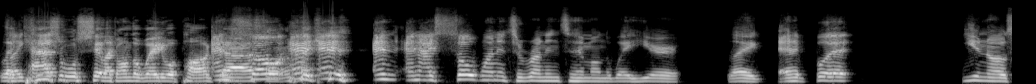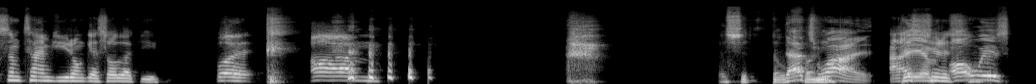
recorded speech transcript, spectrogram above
Like, like, he- casual shit, like on the way to a podcast. And so, or, and, like- and, and and I so wanted to run into him on the way here, like, and but you know, sometimes you don't get so lucky. But um, that shit is so. That's funny. why I This am is- always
